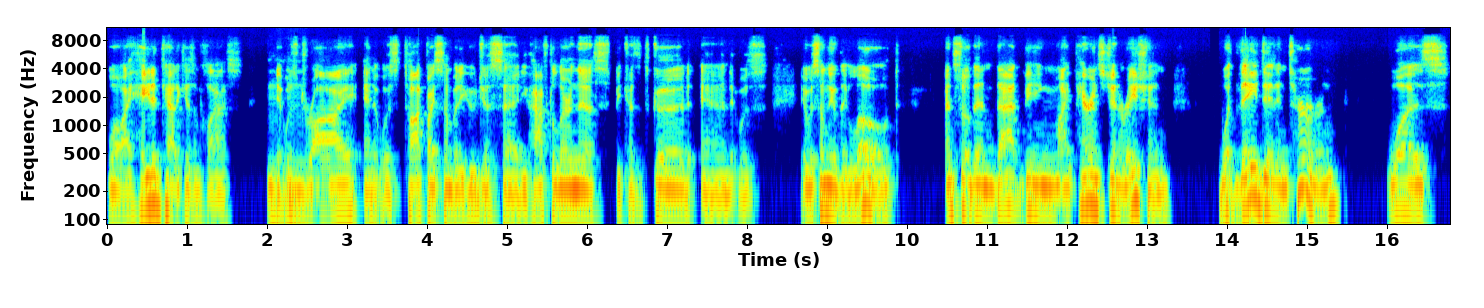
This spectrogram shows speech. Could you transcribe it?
well, I hated catechism class. Mm-hmm. It was mm-hmm. dry and it was taught by somebody who just said, you have to learn this because it's good. And it was, it was something that they loathed. And so then that being my parents' generation, what they did in turn was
